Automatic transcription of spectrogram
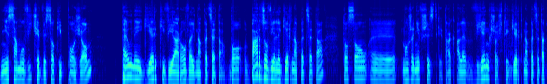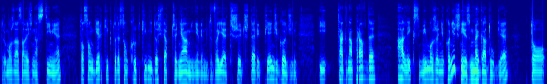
niesamowicie wysoki poziom, pełnej gierki VR-owej na PC-ta, bo bardzo wiele gier na PC-ta to są, yy, może nie wszystkie, tak, ale większość tych gier na PC-ta, które można znaleźć na Steamie, to są gierki, które są krótkimi doświadczeniami, nie wiem, 2, 3, 4, 5 godzin i tak naprawdę Alex, mimo że niekoniecznie jest mega długie, to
